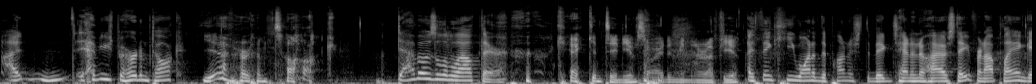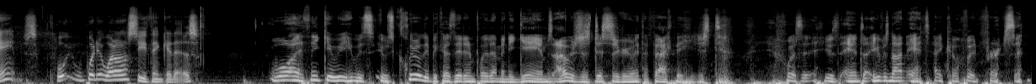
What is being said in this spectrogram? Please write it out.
I have you heard him talk? Yeah, I've heard him talk. Dabo's a little out there. Okay, continue. I'm sorry, I didn't mean to interrupt you. I think he wanted to punish the Big Ten and Ohio State for not playing games. What, what, what else do you think it is? Well, I think it, he was it was clearly because they didn't play that many games. I was just disagreeing with the fact that he just was it he was anti he was not anti-COVID person.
